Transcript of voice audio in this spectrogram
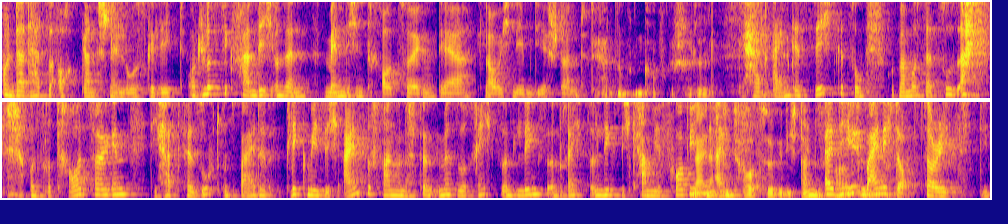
Und dann hat sie auch ganz schnell losgelegt. Und lustig fand ich unseren männlichen Trauzeugen, der, glaube ich, neben dir stand. Der hat nur mit dem Kopf geschüttelt. Der hat ein Gesicht gezogen. Gut, man muss dazu sagen, unsere Trauzeugin, die hat versucht, uns beide blickmäßig einzufangen und hat dann immer so rechts und links und rechts und links. Ich kam mir vor wie Nein, in nicht die. Trauzeuge, die Äh, Standesbeamtin. die meine ich doch, sorry. Die,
